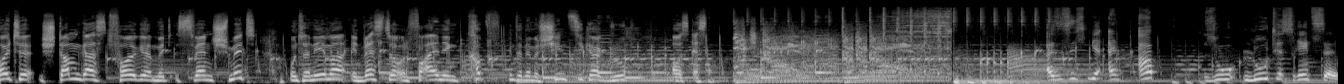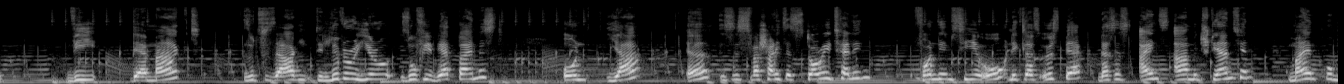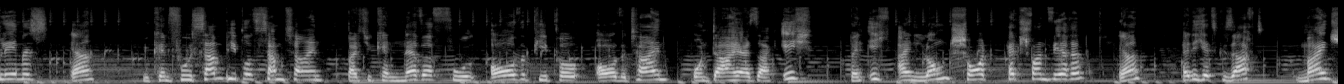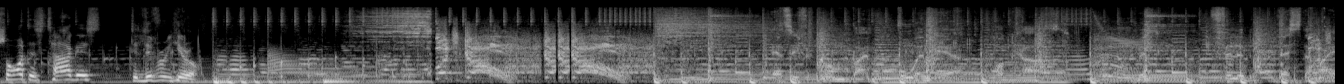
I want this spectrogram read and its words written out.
Heute Stammgastfolge mit Sven Schmidt, Unternehmer, Investor und vor allen Dingen Kopf hinter der Machine Seeker Group aus Essen. Also es ist mir ein absolutes Rätsel, wie der Markt sozusagen Delivery Hero so viel Wert beimisst. Und ja, ja, es ist wahrscheinlich das Storytelling von dem CEO Niklas Östberg. Das ist 1A mit Sternchen. Mein Problem ist, ja, you can fool some people sometime, but you can never fool all the people all the time. Und daher sage ich, wenn ich ein Long Short Hedge Fund wäre, ja, hätte ich jetzt gesagt, mein Short des Tages Delivery Hero. Let's go! Go, go! Herzlich willkommen beim OMR Podcast mit Philipp Westermeier.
